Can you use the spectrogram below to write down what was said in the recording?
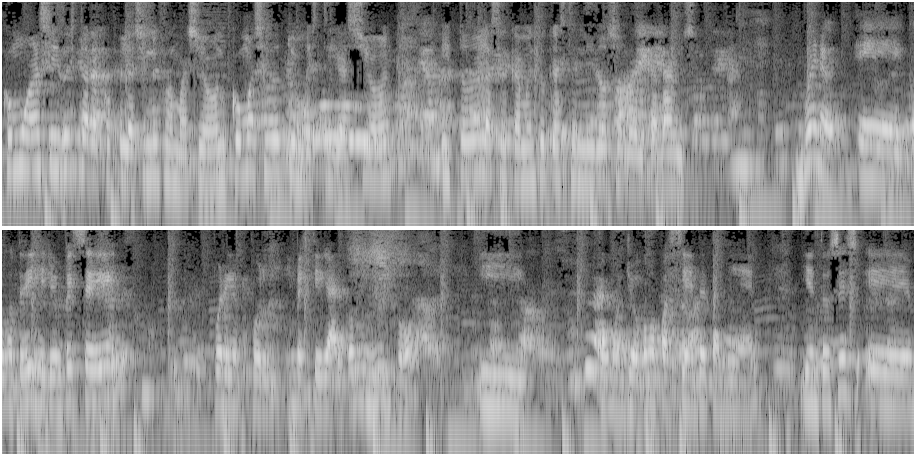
¿Cómo ha sido esta recopilación de información? ¿Cómo ha sido tu investigación y todo el acercamiento que has tenido sobre el cannabis? Bueno, eh, como te dije, yo empecé por, investigar con mi hijo y como yo como paciente también. Y entonces eh,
